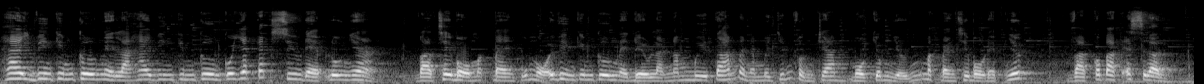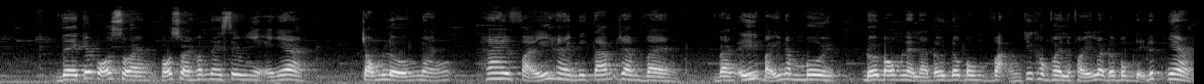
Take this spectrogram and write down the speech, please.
hai viên kim cương này là hai viên kim cương có giác cắt siêu đẹp luôn nha và table mặt bàn của mỗi viên kim cương này đều là 58 và 59%, một trong những mặt bàn table đẹp nhất và có bạc excellent. Về cái vỏ xoàn, vỏ xoàn hôm nay sale nhẹ nha. Trọng lượng nặng 2,28 gram vàng, vàng ý 750. Đôi bông này là đôi đôi bông vặn chứ không phải là phải là đôi bông để đích nha.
